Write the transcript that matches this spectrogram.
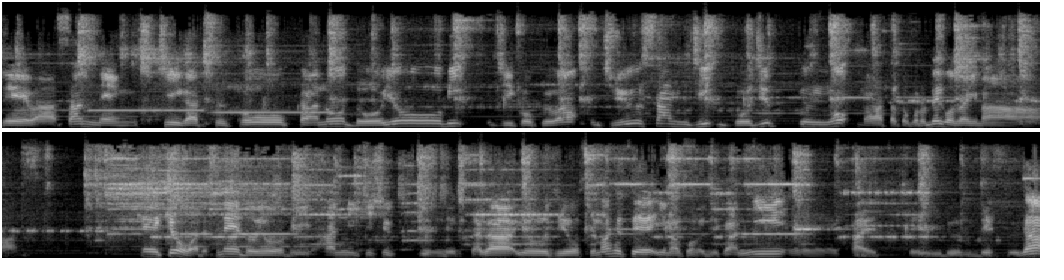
令和3年7月10日の土曜日、時刻は13時50分を回ったところでございます。えー今日はですね、土曜日、半日出勤でしたが、用事を済ませて、今この時間に、えー帰っているんですが、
